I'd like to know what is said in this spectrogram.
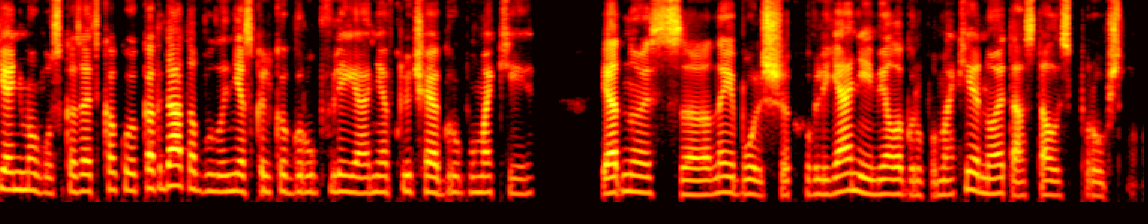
Я не могу сказать, какое. Когда-то было несколько групп влияния, включая группу Макея. И одно из э, наибольших влияний имела группа Макея, но это осталось в прошлом.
